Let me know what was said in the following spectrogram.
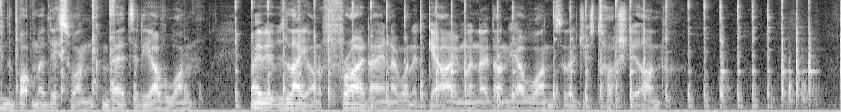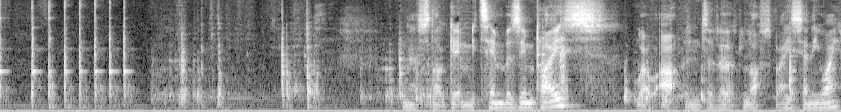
in the bottom of this one compared to the other one. Maybe it was late on a Friday and they wanted to get home when they'd done the other one, so they just toshed it on. Now start getting my timbers in place. Well, up into the loft space anyway.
